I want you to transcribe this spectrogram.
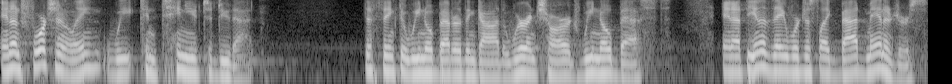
And unfortunately, we continue to do that. To think that we know better than God, that we're in charge, we know best. And at the end of the day, we're just like bad managers.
